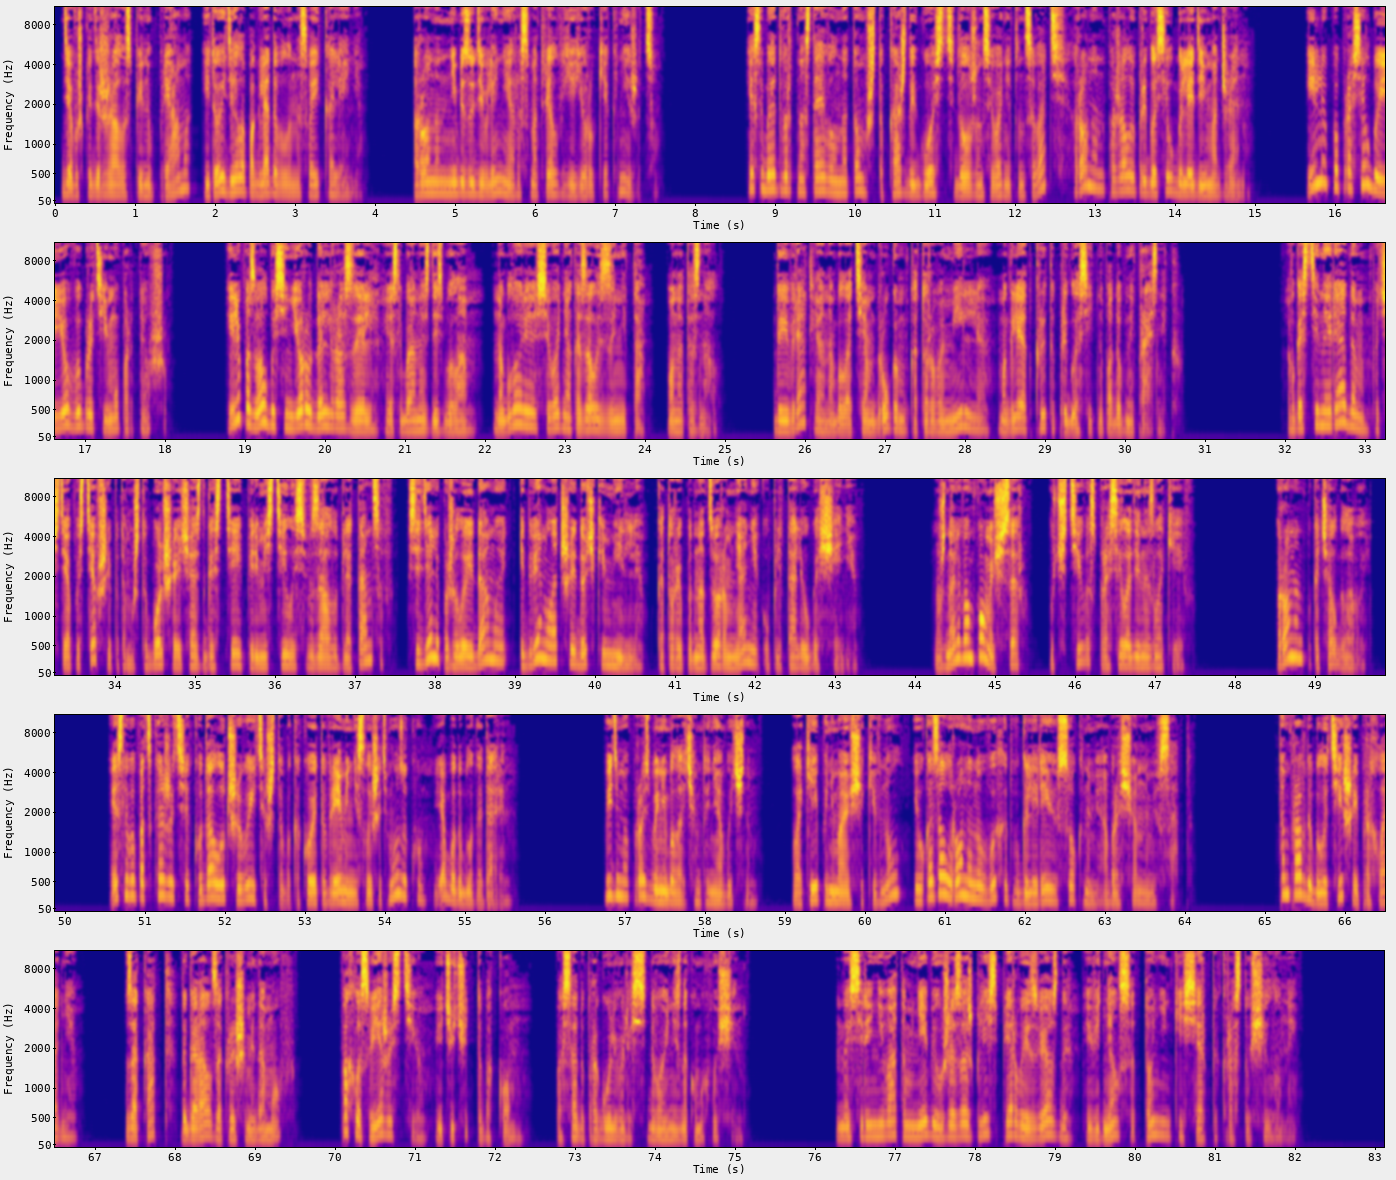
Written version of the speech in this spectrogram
Девушка держала спину прямо и то и дело поглядывала на свои колени. Ронан не без удивления рассмотрел в ее руке книжицу. Если бы Эдвард настаивал на том, что каждый гость должен сегодня танцевать, Ронан, пожалуй, пригласил бы леди Имаджену. Или попросил бы ее выбрать ему партнершу. Или позвал бы сеньору Дель Розель, если бы она здесь была. Но Глория сегодня оказалась занята, он это знал. Да и вряд ли она была тем другом, которого Милля могли открыто пригласить на подобный праздник. В гостиной рядом, почти опустевшей, потому что большая часть гостей переместилась в залу для танцев, сидели пожилые дамы и две младшие дочки Милли, которые под надзором няни уплетали угощение. «Нужна ли вам помощь, сэр?» — учтиво спросил один из лакеев. Ронан покачал головой. Если вы подскажете, куда лучше выйти, чтобы какое-то время не слышать музыку, я буду благодарен». Видимо, просьба не была чем-то необычным. Лакей, понимающе кивнул и указал Ронану выход в галерею с окнами, обращенными в сад. Там, правда, было тише и прохладнее. Закат догорал за крышами домов. Пахло свежестью и чуть-чуть табаком. По саду прогуливались двое незнакомых мужчин. На сиреневатом небе уже зажглись первые звезды, и виднелся тоненький серпик растущей луны.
